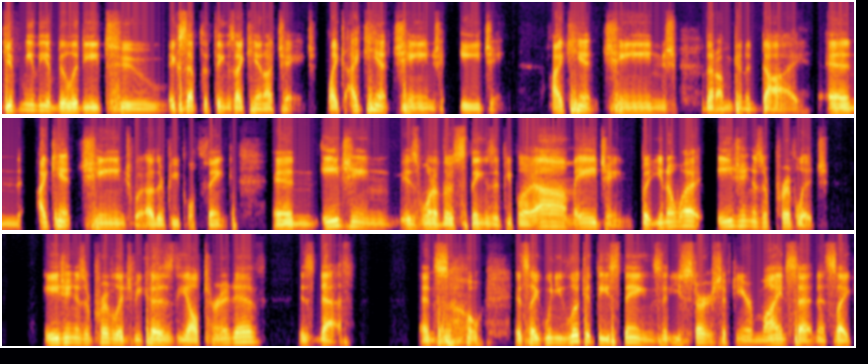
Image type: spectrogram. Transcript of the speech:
give me the ability to accept the things I cannot change. Like I can't change aging. I can't change that I'm going to die. And I can't change what other people think. And aging is one of those things that people are, oh, I'm aging. But you know what? Aging is a privilege. Aging is a privilege because the alternative is death. And so it's like when you look at these things and you start shifting your mindset, and it's like,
